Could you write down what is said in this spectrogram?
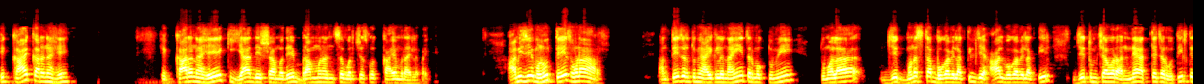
हे काय कारण आहे? हे कारण आहे की या देशामध्ये ब्राह्मणांचं वर्चस्व कायम राहिलं पाहिजे. आम्ही जे म्हणू तेच होणार. आणि ते जर तुम्ही ऐकलं नाही तर मग तुम्ही तुम्हाला जे मनस्ताप भोगावे लागतील जे हाल भोगावे लागतील जे तुमच्यावर अन्याय अत्याचार होतील ते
